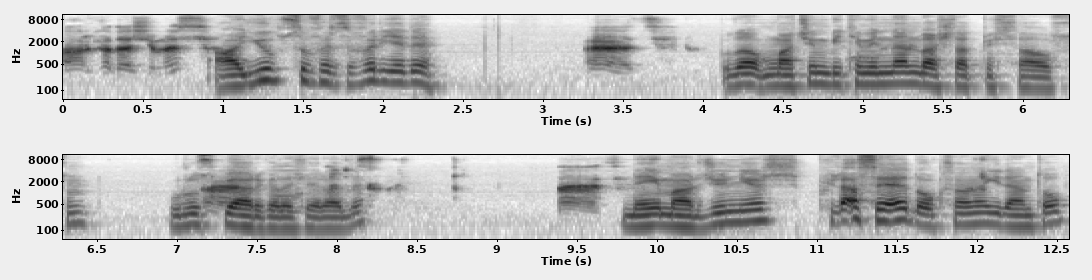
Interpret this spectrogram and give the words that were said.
arkadaşımız. Ayyub 007. Evet. Bu da maçın bitiminden başlatmış sağ olsun. Rus bir arkadaş herhalde. Evet. Neymar Junior. Plase 90'a giden top.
